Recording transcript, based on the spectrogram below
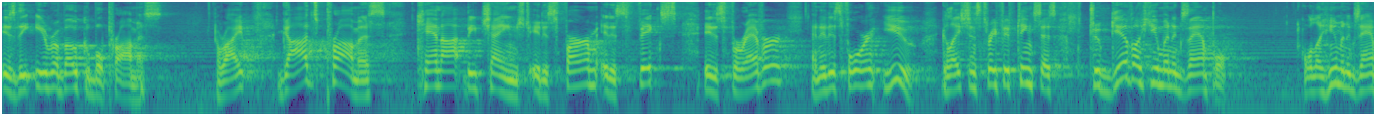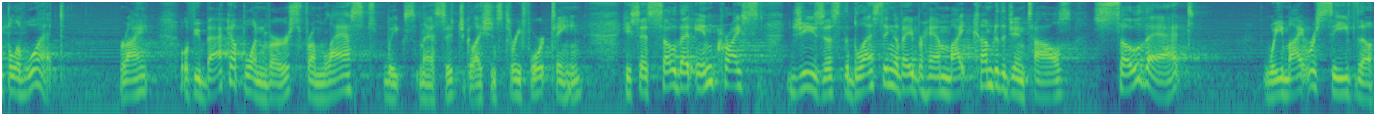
is the irrevocable promise. Right? God's promise cannot be changed. It is firm, it is fixed, it is forever, and it is for you. Galatians 3:15 says, "To give a human example." Well, a human example of what? Right? Well, if you back up one verse from last week's message, Galatians 3:14, he says, "So that in Christ Jesus the blessing of Abraham might come to the Gentiles, so that we might receive the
